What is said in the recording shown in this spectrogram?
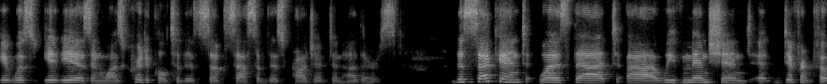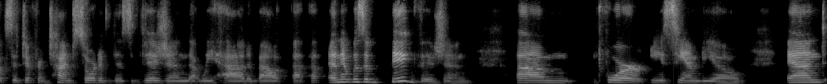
it was, it is and was critical to the success of this project and others. The second was that uh, we've mentioned at different folks at different times, sort of this vision that we had about, uh, uh, and it was a big vision um, for ICMBio. And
